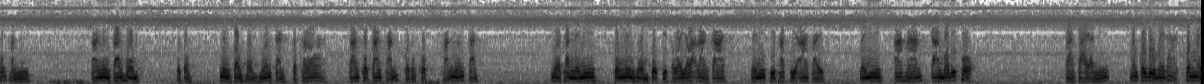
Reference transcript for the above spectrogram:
ของท่านมี การนุ่งการห่มก็ต้องนุ่งต้องห่มเหมือนกันกับคารวะการขบการฉันก็ต้องขบฉันเหมือนกัน เมื่อท่านไม่มีเครื่องนุ่งห่มปกปิดอวัยวะร่างกาย ไม่มีที่พักที่อาศัย ไม่มีอาหารการบริโภคร่างกายอันนี้ มันก็อยู่ไม่ได้ ทนไม่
